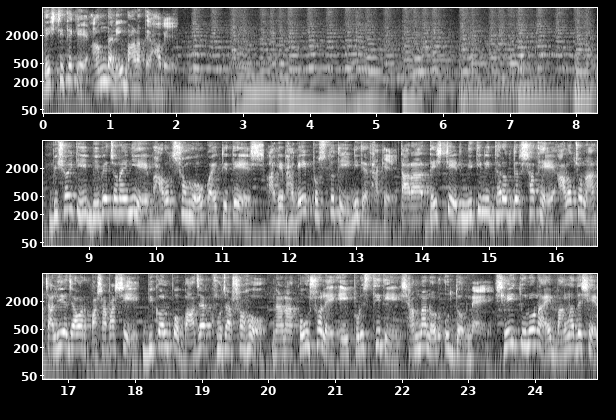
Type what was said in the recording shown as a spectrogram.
দেশটি থেকে আমদানি বাড়াতে হবে। বিষয়টি বিবেচনায় নিয়ে ভারত সহ কয়েকটি দেশ আগেভাগেই প্রস্তুতি নিতে থাকে। তারা দেশটির নীতি নির্ধারকদের সাথে আলোচনা চালিয়ে যাওয়ার পাশাপাশি বিকল্প বাজার খোঁজা সহ নানা কৌশলে এই পরিস্থিতি সামলানোর উদ্যোগ নেয়। সেই তুলনায় বাংলাদেশের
